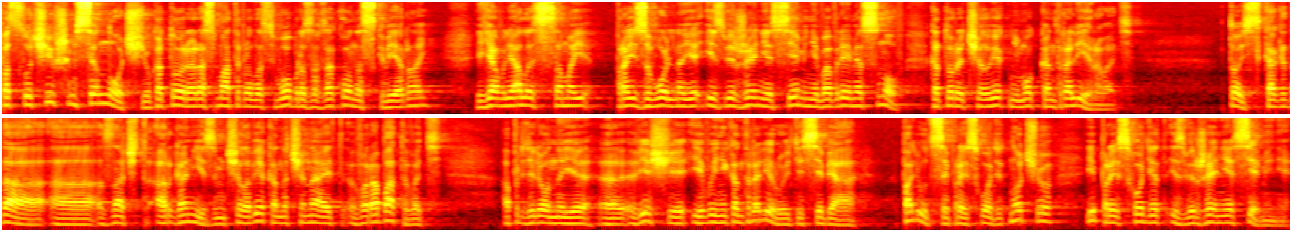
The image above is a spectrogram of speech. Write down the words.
под случившимся ночью, которая рассматривалась в образах закона скверной, являлось самое произвольное извержение семени во время снов, которое человек не мог контролировать. То есть, когда, а, значит, организм человека начинает вырабатывать определенные э, вещи, и вы не контролируете себя, полюция происходит ночью, и происходит извержение семени.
